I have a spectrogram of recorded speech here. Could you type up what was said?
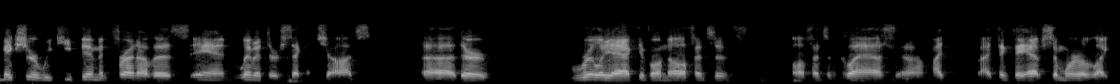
make sure we keep them in front of us and limit their second shots. Uh, they're really active on the offensive offensive glass. Um, I I think they have somewhere like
